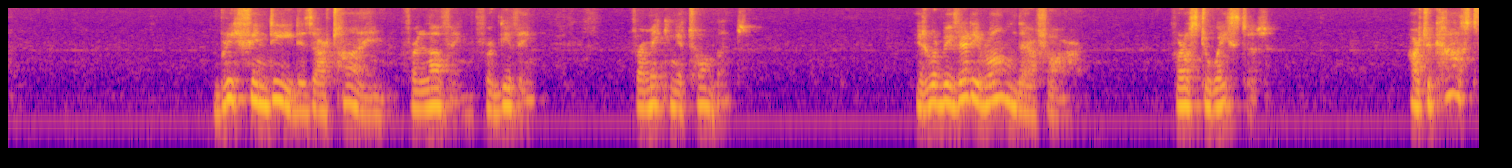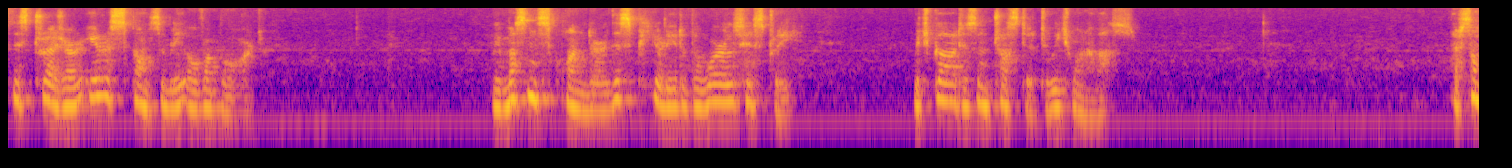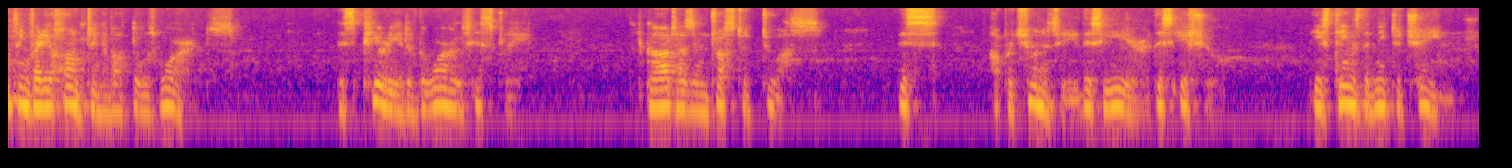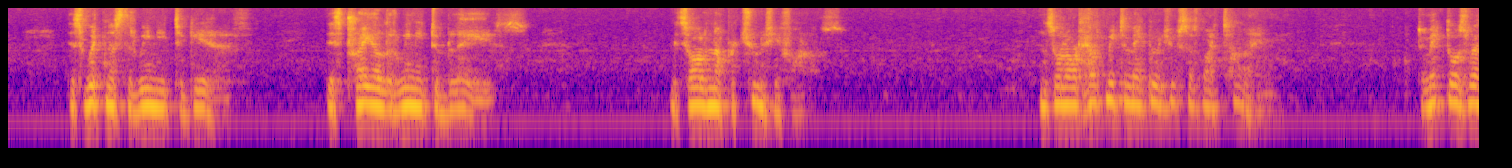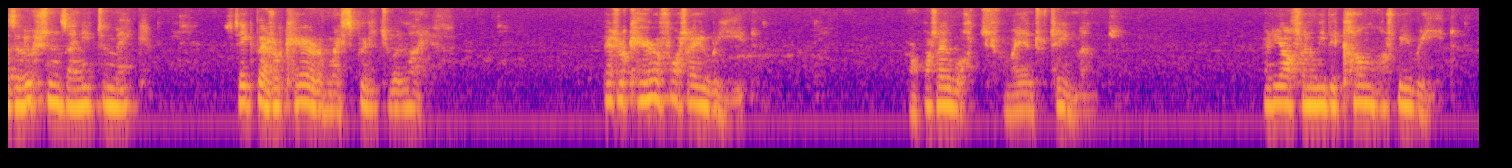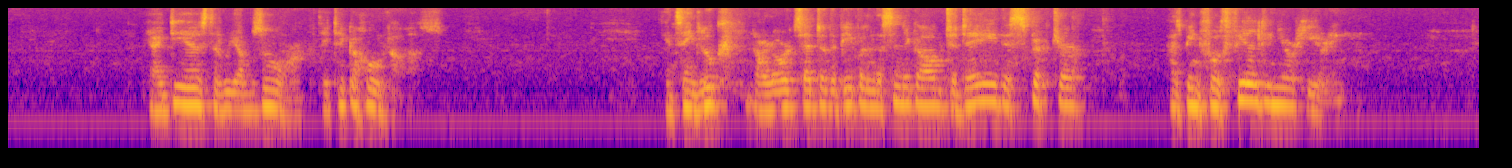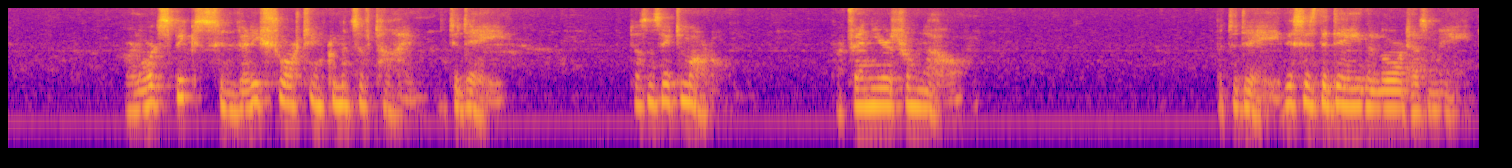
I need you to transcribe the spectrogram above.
Brief indeed is our time for loving, forgiving, for making atonement. It would be very wrong, therefore, for us to waste it, or to cast this treasure irresponsibly overboard. We mustn't squander this period of the world's history which God has entrusted to each one of us. There's something very haunting about those words, this period of the world's history that God has entrusted to us, this opportunity, this year, this issue these things that need to change, this witness that we need to give, this trail that we need to blaze. It's all an opportunity for us. And so, Lord, help me to make good use of my time, to make those resolutions I need to make, to take better care of my spiritual life, better care of what I read or what I watch for my entertainment very often we become what we read. The ideas that we absorb, they take a hold of us. In St. Luke, our Lord said to the people in the synagogue, Today this scripture has been fulfilled in your hearing. Our Lord speaks in very short increments of time, today. doesn't say tomorrow or 10 years from now but today, this is the day the Lord has made.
